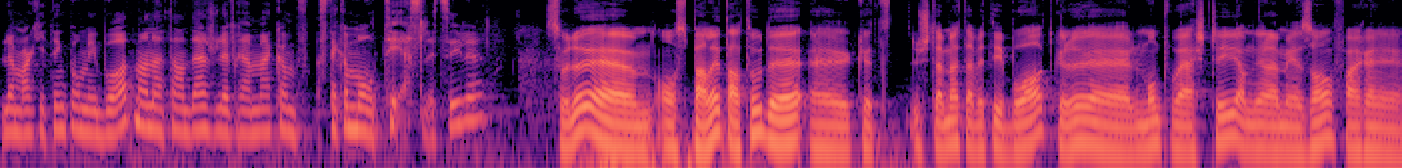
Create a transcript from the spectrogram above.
le marketing pour mes boîtes. Mais en attendant, je voulais vraiment comme c'était comme mon test, là, tu sais là. So là, euh, on se parlait tantôt de que justement, tu avais tes boîtes, que là, le monde pouvait acheter, emmener à la maison, faire un,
